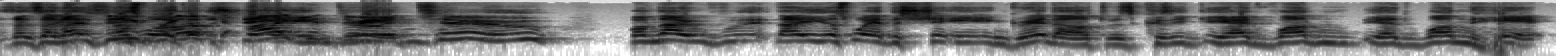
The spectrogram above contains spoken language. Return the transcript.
So, so like, that's, see, that's why he got look, the I shit can do grin. it too. Well, no, no, that's why he had the shit eating grin afterwards because he, he had one he had one hit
